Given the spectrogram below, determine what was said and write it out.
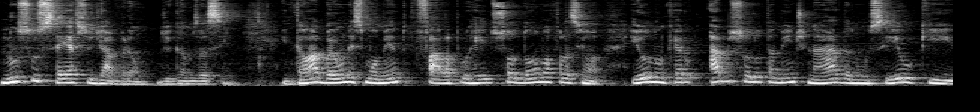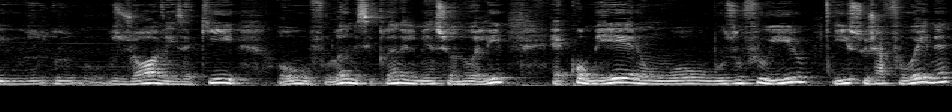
no sucesso de Abrão, digamos assim. Então Abraão, nesse momento, fala para o rei de Sodoma, fala assim, ó, eu não quero absolutamente nada, a não ser o que os, os jovens aqui, ou fulano e ciclano, ele mencionou ali, é, comeram ou usufruíram, isso já foi, né?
